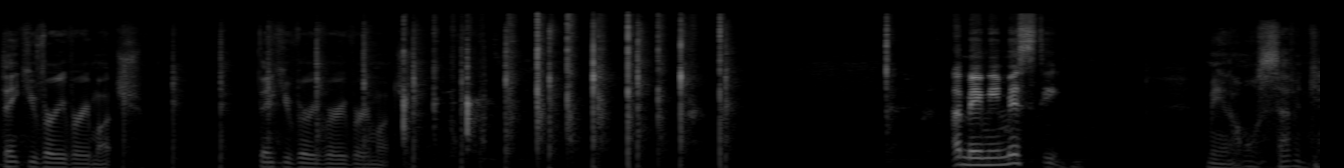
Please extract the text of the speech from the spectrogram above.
Thank you very very much. Thank you very very very much. I made me misty. Man, almost 7K.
